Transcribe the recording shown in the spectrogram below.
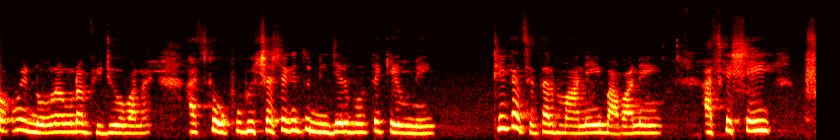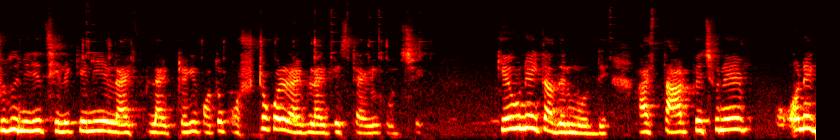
রকমের নোংরা নোংরা ভিডিও বানায়। আজকে অপু বিশ্বাসে কিন্তু নিজের বলতে কেউ নেই। ঠিক আছে, তার মা নেই, বাবা নেই। আজকে সেই শুধু নিজের ছেলেকে নিয়ে লাইফ লাইফটাকে কত কষ্ট করে লাইফ লাইফে স্টাইল করছে। কেউ নেই তাদের মধ্যে। আজ তার পেছনে অনেক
